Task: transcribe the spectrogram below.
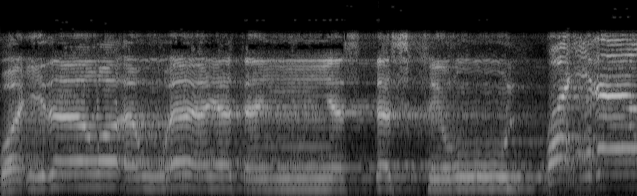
وَإِذَا رَأَوْا آيَةً يَسْتَسْخِرُونَ وَإِذَا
